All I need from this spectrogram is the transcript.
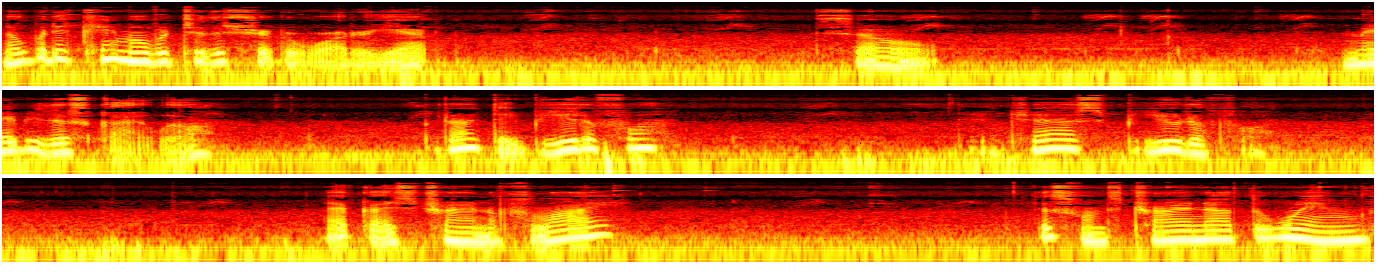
Nobody came over to the sugar water yet. So maybe this guy will. But aren't they beautiful? They're just beautiful. That guy's trying to fly. This one's trying out the wings.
